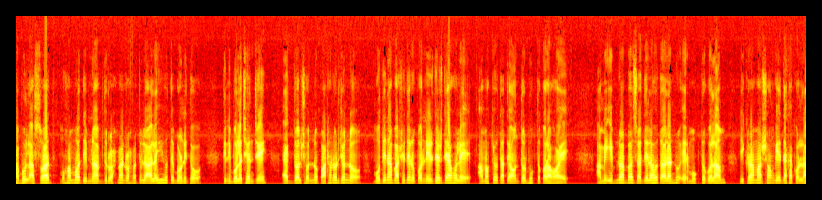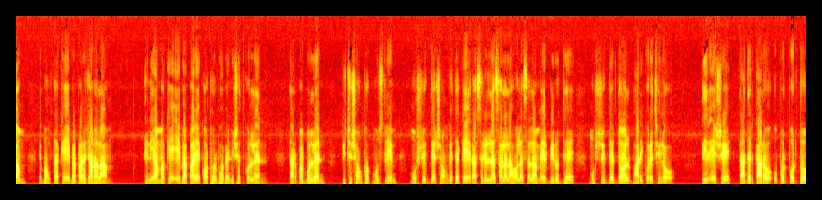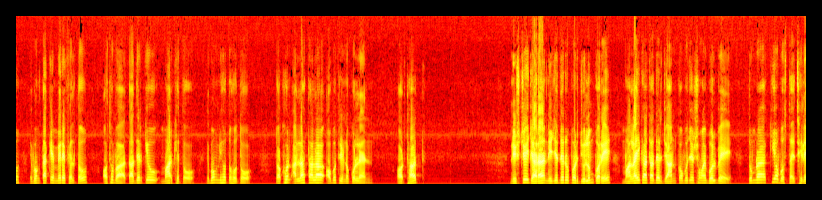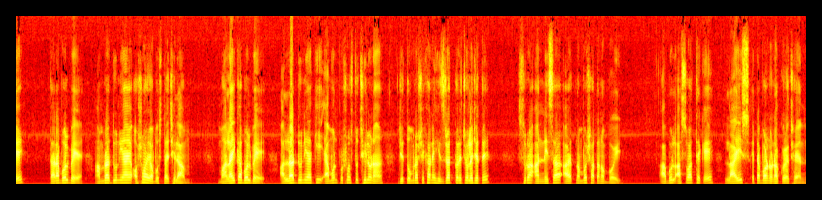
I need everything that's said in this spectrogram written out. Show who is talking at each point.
Speaker 1: আবুল আসওয়াদ মুহাম্মদ ইবনু আব্দুর রহমান রহমতুল্লা আলহী হতে বর্ণিত। তিনি বলেছেন যে, একদল সৈন্য পাঠানোর জন্য মদিনাবাসীদের উপর নির্দেশ দেয়া হলে আমাকেও তাতে অন্তর্ভুক্ত করা হয়। আমি ইবনু আব্বাস রাজিয়াল্লাহ তাল্লাহ্ন এর মুক্ত গোলাম, ইকরামার সঙ্গে দেখা করলাম এবং তাকে এ ব্যাপারে জানালাম। তিনি আমাকে এ ব্যাপারে কঠোরভাবে নিষেধ করলেন। তারপর বললেন, কিছু সংখ্যক মুসলিম মুশরিকদের সঙ্গে থেকে রাসুলুল্লাহ সাল্লাহ আল্লাহ সাল্লাম এর বিরুদ্ধে মুশরিকদের দল ভারী করেছিল। তীর এসে তাদের কারও উপর পড়ত এবং তাকে মেরে ফেলত অথবা তাদের কেউ মার খেত এবং নিহত হতো। তখন আল্লাহ তালা অবতীর্ণ করলেন। অর্থাৎ নিশ্চয়ই যারা নিজেদের উপর জুলুম করে, মালাইকা তাদের যান কবজের সময় বলবে, তোমরা কি অবস্থায় ছিলে? তারা বলবে, আমরা দুনিয়ায় অসহায় অবস্থায় ছিলাম। মালাইকা বলবে, আল্লাহর দুনিয়া কি এমন প্রশস্ত ছিল না যে তোমরা সেখানে হিজরত করে চলে যেতে? সুরা আননিসা আয়াত নম্বর সাতানব্বই। আবুল আসওয়াদ থেকে লাইস এটা বর্ণনা করেছেন।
